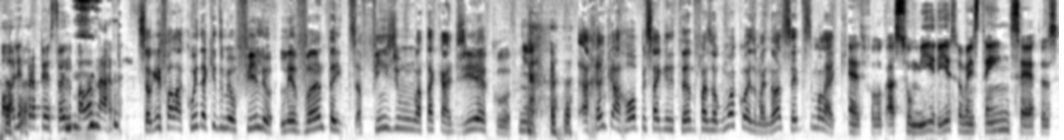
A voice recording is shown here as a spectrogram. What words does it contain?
Olha pra pessoa e não fala nada. Se alguém falar, cuida aqui do meu filho, levanta e finge um ataque cardíaco, arranca a roupa e sai gritando, faz alguma coisa, mas não aceita esse moleque. É, você falou assumir isso, mas tem certos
